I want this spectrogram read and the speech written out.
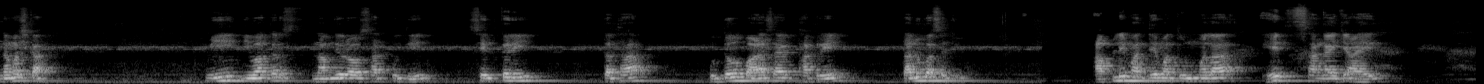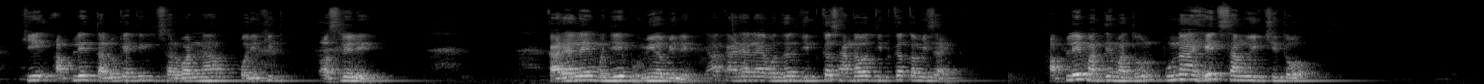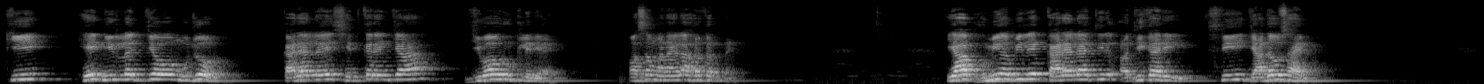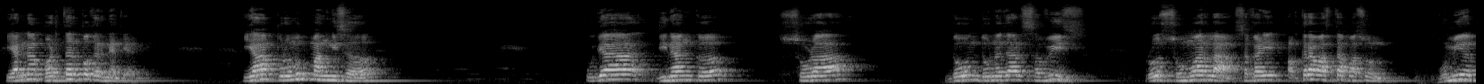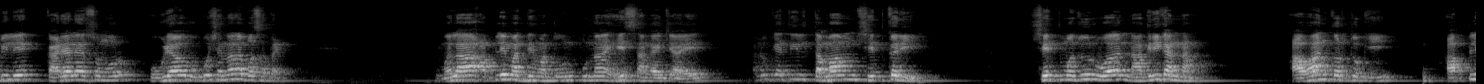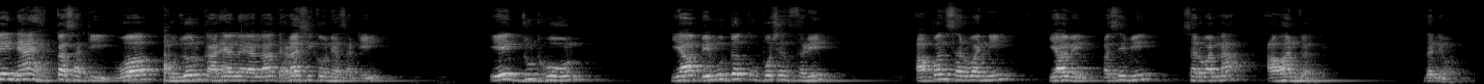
नमस्कार. मी दिवाकर नामदेवराव सातपुते शेतकरी तथा उद्धव बाळासाहेब ठाकरे तालुका सचिव. आपले माध्यमातून मला हेच सांगायचे आहे की आपले तालुक्यातील सर्वांना परिचित असलेले कार्यालय म्हणजे भूमी अभिलेख. या कार्यालयाबद्दल जितकं सांगावं तितकं कमीच आहे आपले माध्यमातून पुन्हा हेच सांगू इच्छितो की हे निर्लज्ज व मुजोर कार्यालय शेतकऱ्यांच्या जीवावर उठलेले आहेत असं म्हणायला हरकत नाही. या भूमी अभिलेख कार्यालयातील अधिकारी श्री जाधव साहेब यांना बडतर्फ करण्यात यावे. या प्रमुख मागणीसह उद्या दिनांक सोळा दोन दोन हजार सव्वीस रोज सोमवारला सकाळी अकरा वाजतापासून भूमी अभिलेख कार्यालयासमोर उघड्यावर उपोषणाला बसत आहे. मला आपले माध्यमातून पुन्हा हेच सांगायचे आहे. तालुक्यातील तमाम शेतकरी शेतमजूर व नागरिकांना आवाहन करतो की आपले न्याय हक्कासाठी व मुजोर कार्यालयाला धडा शिकवण्यासाठी एकजूट होऊन या बेमुदत उपोषणस्थळी आपण सर्वांनी यावे असे मी सर्वांना आवाहन करते. धन्यवाद.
